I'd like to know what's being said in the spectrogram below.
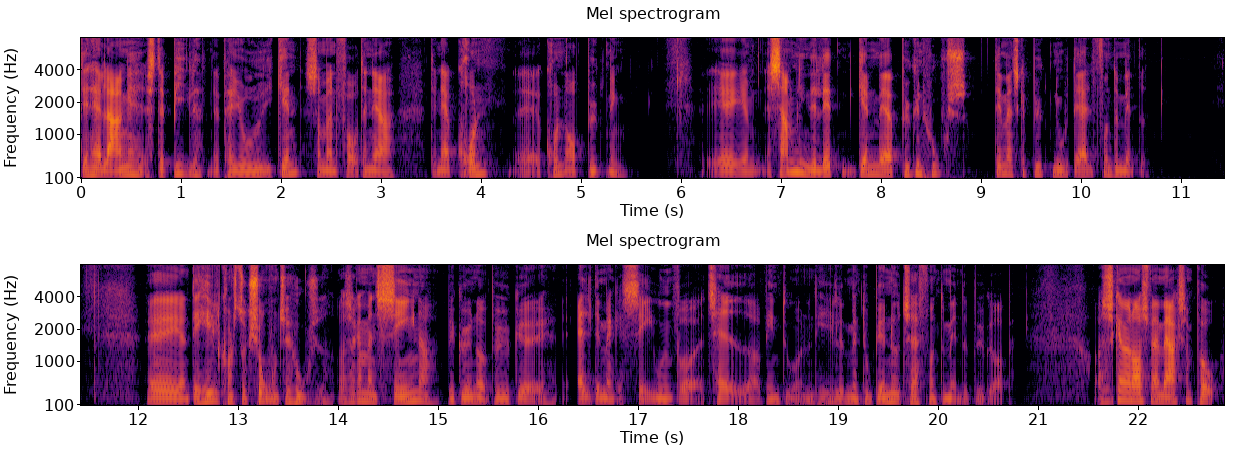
den her lange, stabile øh, periode igen, så man får den her, den her grund, øh, grundopbygning. Øh, sammenlignet lidt igen med at bygge en hus. Det, man skal bygge nu, det er alt fundamentet. Øh, det er hele konstruktionen til huset. Og så kan man senere begynde at bygge øh, alt det, man kan se uden for taget og vinduerne og det hele. Men du bliver nødt til at have fundamentet bygget op. Og så skal man også være opmærksom på,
